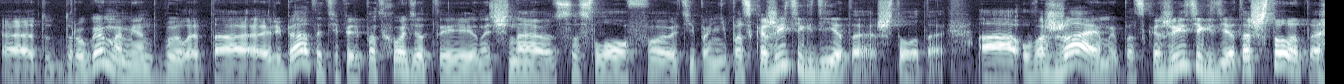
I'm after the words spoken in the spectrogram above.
Э, тут другой момент был, это ребята теперь подходят и начинают со слов э, типа «не подскажите где-то что-то», а «уважаемый, подскажите где-то что-то».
